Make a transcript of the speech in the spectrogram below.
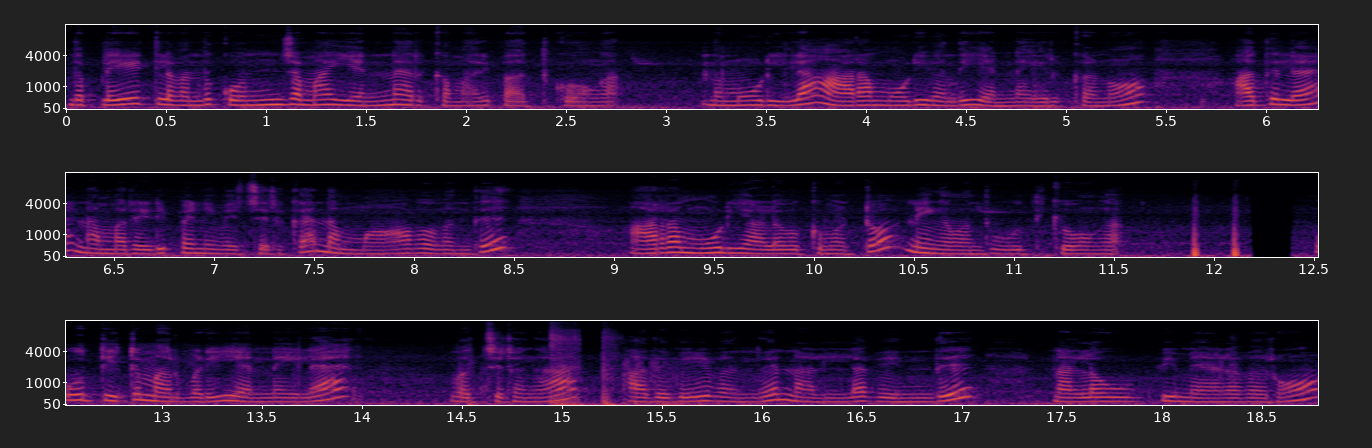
இந்த பிளேட்டில் வந்து கொஞ்சமாக எண்ணெய் இருக்க மாதிரி பார்த்துக்கோங்க. இந்த மூடியில் அரை மூடி வந்து எண்ணெய் இருக்கணும். அதில் நம்ம ரெடி பண்ணி வச்சுருக்க அந்த மாவை வந்து அரை மூடி அளவுக்கு மட்டும் நீங்கள் வந்து ஊற்றிக்கோங்க ஊற்றிட்டு மறுபடியும் எண்ணெயில் வச்சுடுங்க. அதுவே வந்து நல்லா வெந்து நல்லா உப்பி மேலே வரும்.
